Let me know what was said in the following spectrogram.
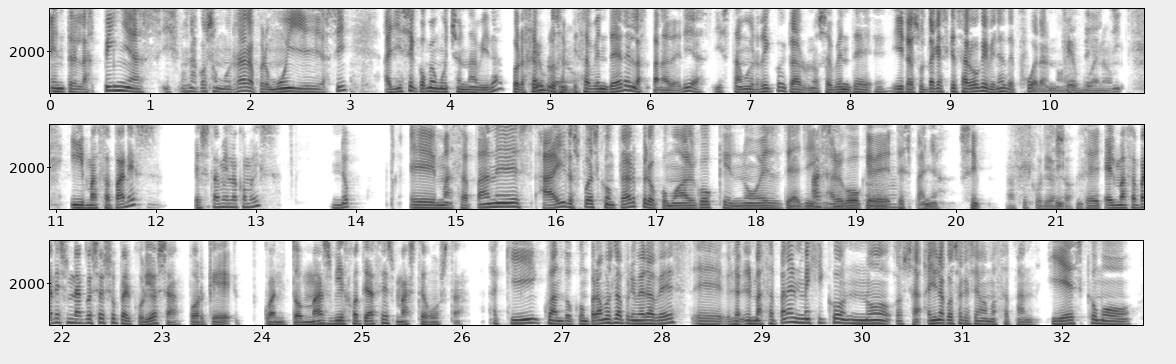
entre las piñas y es una cosa muy rara, pero muy así. Allí se come mucho en Navidad, por ejemplo, se empieza a vender en las panaderías y está muy rico y claro, no se vende y resulta que es que es algo que viene de fuera, ¿no? Qué es bueno. allí. ¿Y mazapanes? ¿Eso también lo coméis? No. Eh, mazapanes ahí los puedes comprar, pero como algo que no es de allí, Ah, ¿sí? algo que Ah. de España. Sí. Ah, qué sí. curioso. De- El mazapán es una cosa súper curiosa, porque cuanto más viejo te haces, más te gusta. Aquí, cuando compramos la primera vez, eh, el mazapán en México no, o sea, hay una cosa que se llama mazapán y es como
